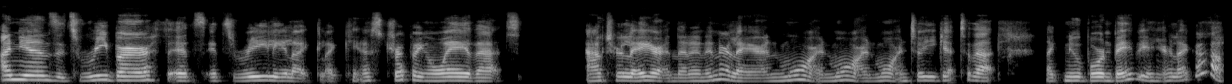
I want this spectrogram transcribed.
onions, it's rebirth, it's it's really like like you know stripping away that outer layer and then an inner layer and more and more and more until you get to that like newborn baby and you're like, oh,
